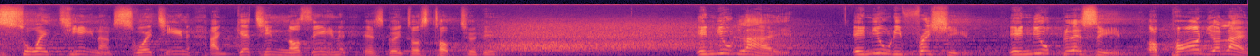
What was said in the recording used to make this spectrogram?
Sweating and sweating and getting nothing is going to stop today. A new life, a new refreshing, a new blessing upon your life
